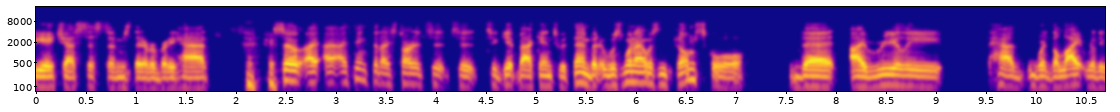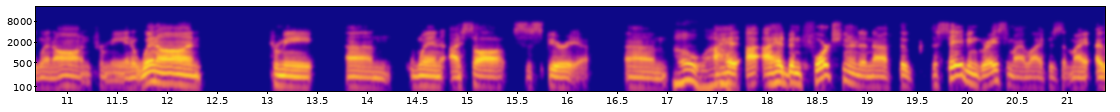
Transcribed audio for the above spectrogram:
VHS systems that everybody had. so I, I think that I started to, to, to get back into it then, but it was when I was in film school that I really had where the light really went on for me. And it went on for me um, when I saw Suspiria. Um, oh wow! I had I, I, had been fortunate enough. The the saving grace in my life is that my I,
